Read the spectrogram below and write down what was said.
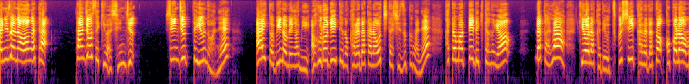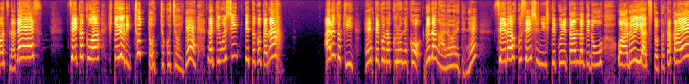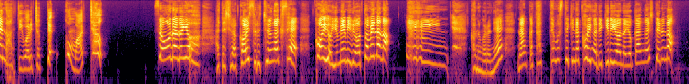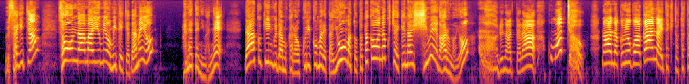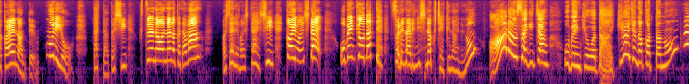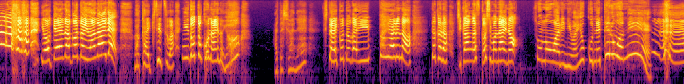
蟹座の大型。誕生石は真珠。真珠っていうのはね愛と美の女神アフロディーテの体から落ちた雫がね固まってできたのよ。だから清らかで美しい体と心を持つのです。性格は人よりちょっとおっちょこちょいで泣き虫ってとこかな。ある時へんてこな黒猫ルナが現れてねセーラー服選手にしてくれたんだけど悪いやつと戦えなんて言われちゃって困っちゃう。そうなのよ。私は恋する中学生恋を夢見る乙女なのこの頃ねなんかとっても素敵な恋ができるような予感がしてるの。うさぎちゃん。そんな甘い夢を見ていちゃダメよあなたにはねダークキングダムから送り込まれた妖魔と戦わなくちゃいけない使命があるのよなるなったら困っちゃうなんだかよくわかんない敵と戦えなんて無理よだって私普通の女の子だもんおしゃれもしたいし恋もしたい。お勉強だってそれなりにしなくちゃいけないのよ。あらうさぎちゃん。お勉強は大嫌いじゃなかったの？余計なこと言わないで。若い季節は二度と来ないのよ。私はねしたいことがいっぱいあるの。だから時間が少しもないの。その割にはよく寝てるわね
